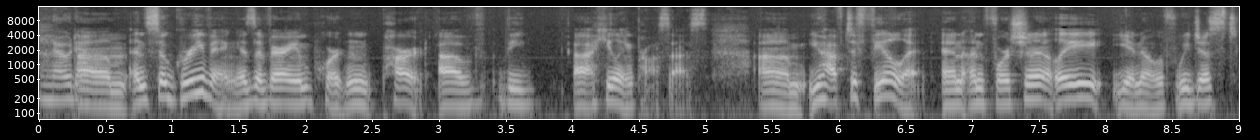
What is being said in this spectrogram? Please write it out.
No doubt. Um, and so, grieving is a very important part of the uh, healing process. Um, you have to feel it. And unfortunately, you know, if we just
